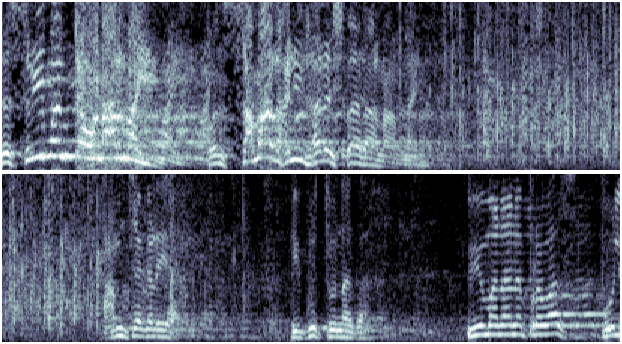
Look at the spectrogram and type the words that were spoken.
तर श्रीमंत होणार नाही. पण समाधानी झाल्याशिवाय राहणार नाही. आमच्याकडे या. ही नका. विमानानं प्रवास पोलीस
